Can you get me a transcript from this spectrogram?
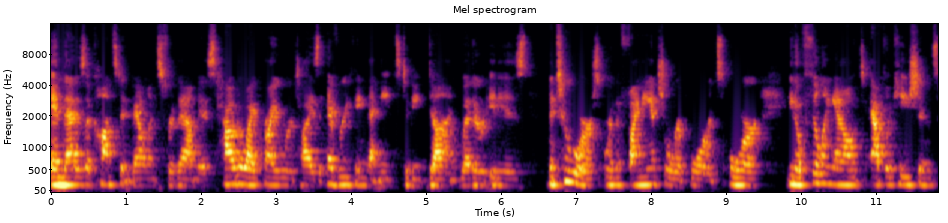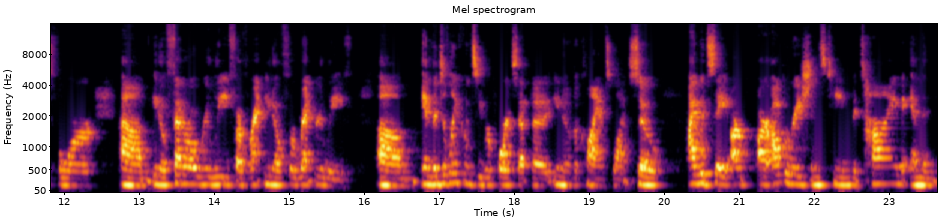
And that is a constant balance for them is how do i prioritize everything that needs to be done whether it is the tours or the financial reports or you know filling out applications for um, you know federal relief of rent you know for rent relief um, and the delinquency reports that the you know the clients want. So i would say our our operations team the time and the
